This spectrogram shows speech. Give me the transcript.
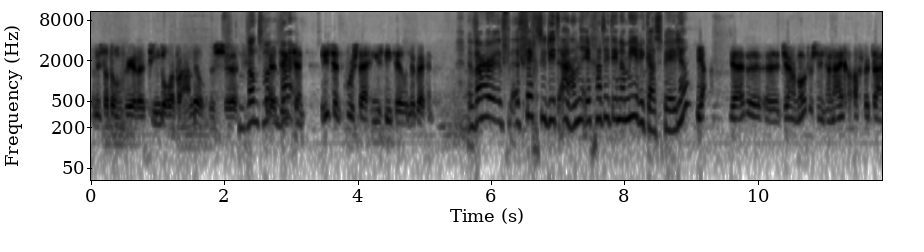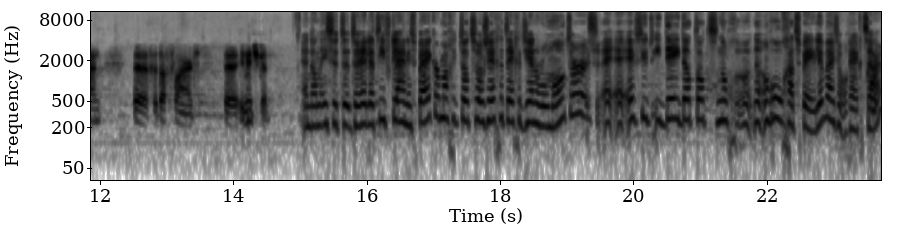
dan is dat ongeveer 10 dollar per aandeel. Dus Want, 3 cent, cent koersstijging is niet heel indrukwekkend. Waar vecht u dit aan? Gaat dit in Amerika spelen? Ja, we hebben General Motors in hun eigen achtertuin gedagvaard in Michigan. En dan is het het relatief kleine spijker, mag ik dat zo zeggen, tegen General Motors. Heeft u het idee dat dat nog een rol gaat spelen bij zo'n rechtszaak?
